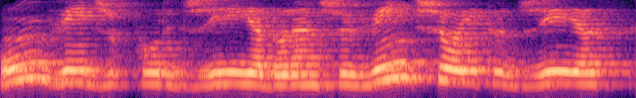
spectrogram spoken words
um vídeo por dia durante 28 dias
